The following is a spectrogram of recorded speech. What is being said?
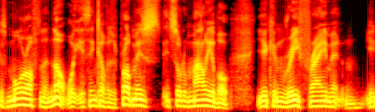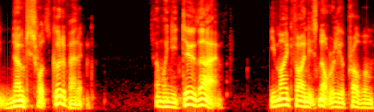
Because more often than not, what you think of as a problem is it's sort of malleable. You can reframe it and you notice what's good about it. And when you do that, you might find it's not really a problem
